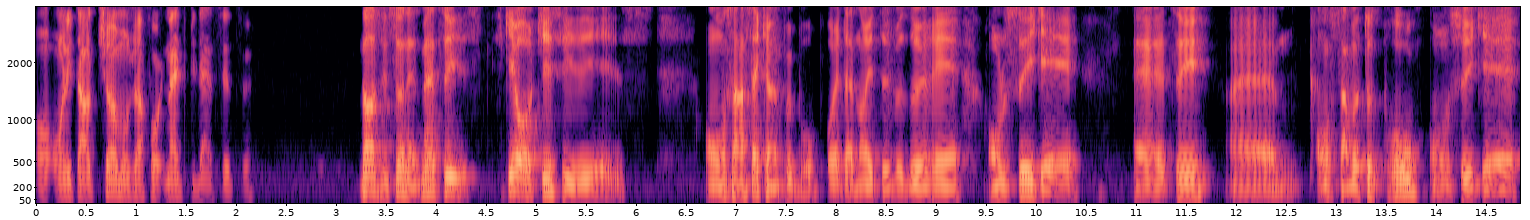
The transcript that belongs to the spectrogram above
on, est en chum, on joue à Fortnite, puis that's it, Non, c'est ça, honnêtement. Tu sais, ce qui est hockey, c'est. On s'en sac un peu pour, pour être honnête. Je veux dire, euh, on le sait que. Euh, tu sais, euh, on s'en va tout pro. On sait que. tu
